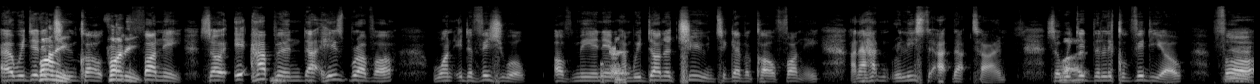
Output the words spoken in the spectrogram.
Uh, we did Funny, a tune called Funny. Funny. So it happened that his brother wanted a visual of me and him, and we'd done a tune together called Funny, and I hadn't released it at that time. So Right. we did the little video for Yeah.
